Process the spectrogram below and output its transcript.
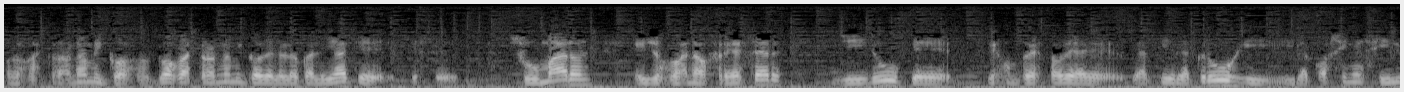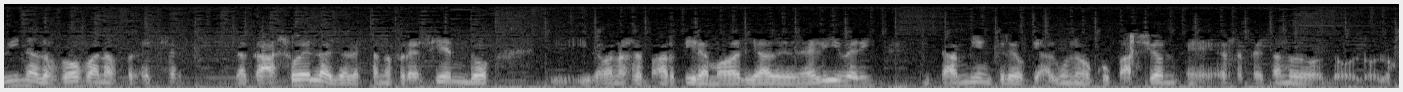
con los gastronómicos, dos gastronómicos de la localidad que, se sumaron, ellos van a ofrecer Girú, que que es un restaurante de, aquí de la Cruz, y, la cocina Silvina, los dos van a ofrecer la cazuela, ya la están ofreciendo y, la van a repartir a modalidad de delivery. Y también creo que alguna ocupación, eh, respetando los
